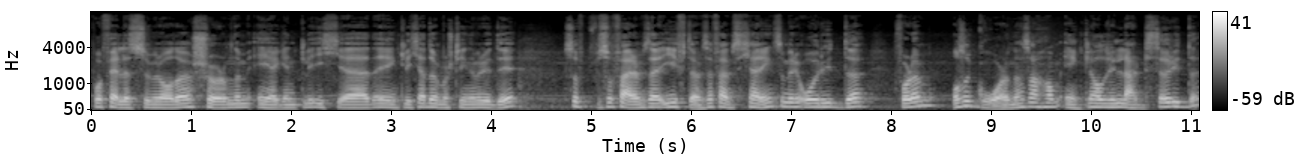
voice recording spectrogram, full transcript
på fellesområdet, sjøl om de egentlig ikke, det egentlig ikke er deres ting de rydder i. så, så de seg, gifter de seg, med seg kjerring som rydder for dem, og så går de med seg han egentlig aldri lært seg å rydde.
